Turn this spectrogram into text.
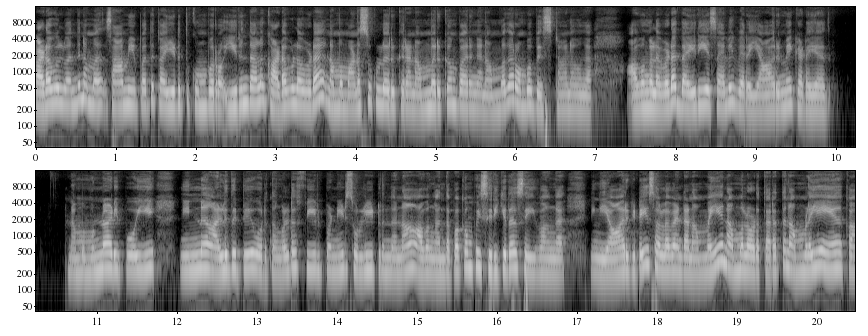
கடவுள் வந்து நம்ம சாமியை பார்த்து கையெடுத்து கும்பிட்றோம். இருந்தாலும் கடவுளை விட நம்ம மனசுக்குள்ளே இருக்கிற நம்ம இருக்கோம் பாருங்கள் நம்ம தான் ரொம்ப பெஸ்ட்டானவங்க அவங்கள விட தைரியசாலி வேறு யாருமே கிடையாது. நம்ம முன்னாடி போய் நின்று அழுதுட்டு ஒருத்தவங்கள்ட்ட ஃபீல் பண்ணிட்டு சொல்லிட்டு இருந்தேன்னா அவங்க அந்த பக்கம் போய் சிரிக்க தான் செய்வாங்க. நீங்கள் யாருக்கிட்டேயும் சொல்ல வேண்டாம். நம்மையே நம்மளோட தரத்தை நம்மளையே ஏன் கா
